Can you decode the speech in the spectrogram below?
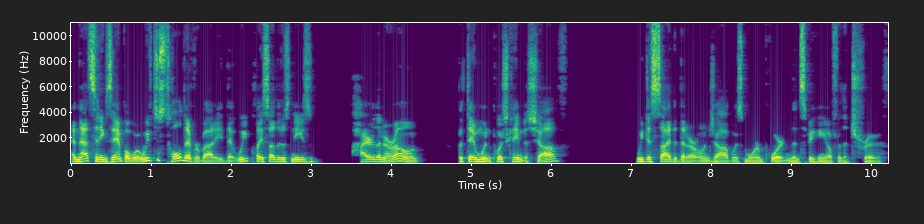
And that's an example where we've just told everybody that we place others' needs higher than our own. But then when push came to shove, we decided that our own job was more important than speaking up for the truth.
